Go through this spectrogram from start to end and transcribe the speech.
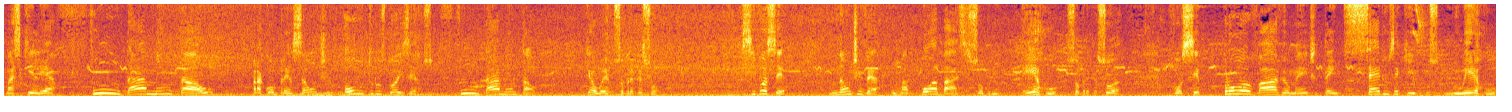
mas que ele é fundamental para a compreensão de outros dois erros. Fundamental, que é o erro sobre a pessoa. Se você não tiver uma boa base sobre o erro sobre a pessoa, você provavelmente tem sérios equívocos no erro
